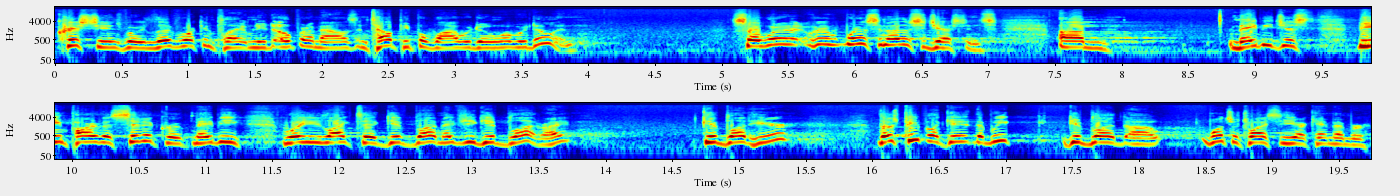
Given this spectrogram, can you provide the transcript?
Christians where we live, work, and play. We need to open our mouths and tell people why we're doing what we're doing. So, what are, what are some other suggestions? Um, maybe just being part of a civic group. Maybe where you like to give blood. Maybe you give blood, right? Give blood here. Those people that, give, that we give blood uh, once or twice a year, I can't remember.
